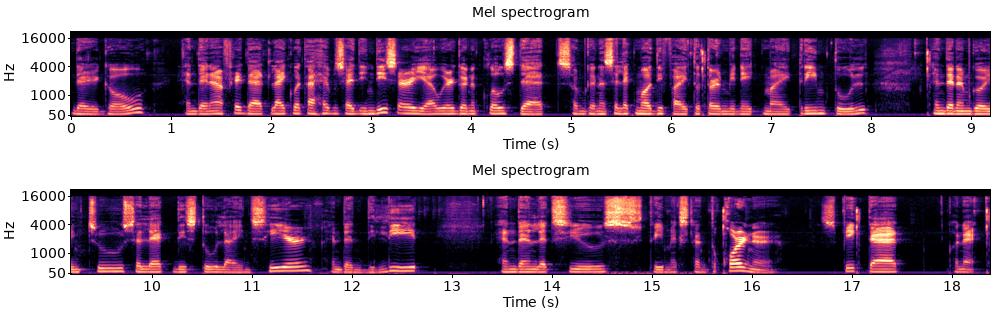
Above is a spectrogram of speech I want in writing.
There you go. And then after that, like what I have said in this area, we're going to close that. So I'm going to select modify to terminate my trim tool. And then I'm going to select these two lines here and then delete. And then let's use trim extend to corner. Let's that, connect.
